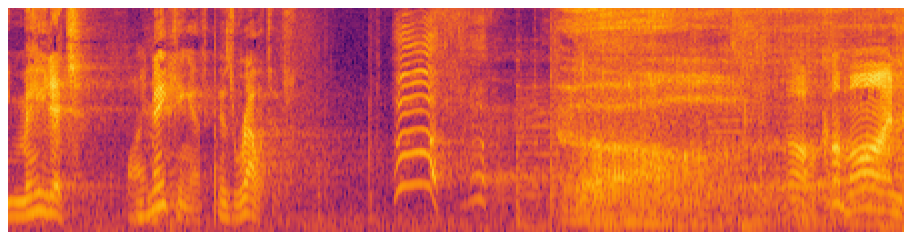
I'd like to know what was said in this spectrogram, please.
We made it. Finally. Making it is relative. Oh, come on.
